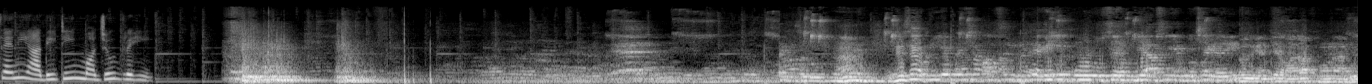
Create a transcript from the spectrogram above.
सैनी आदि टीम मौजूद रही। दो घंटे हमारा फ़ोन आपको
